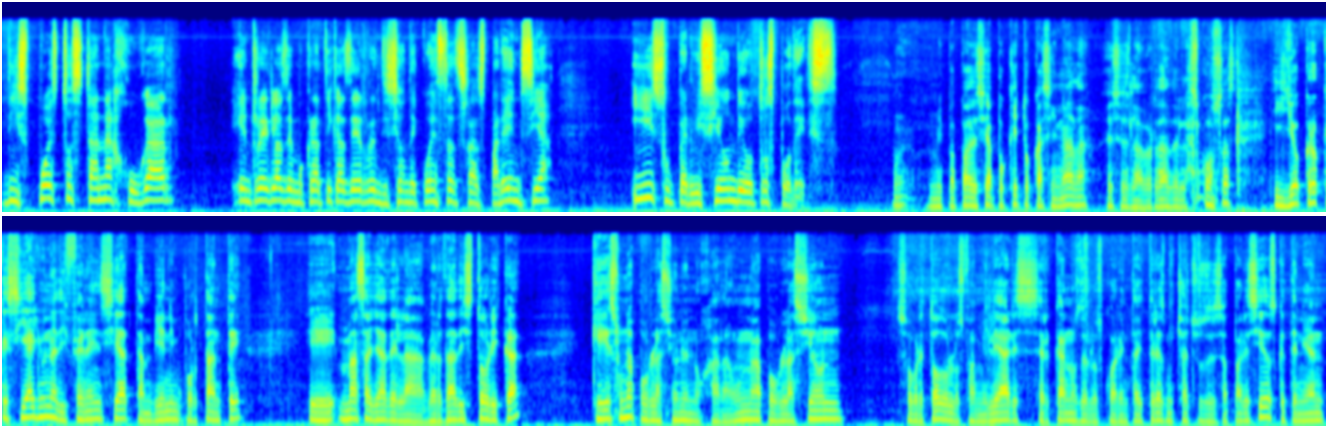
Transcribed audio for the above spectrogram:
dispuestos están a jugar en reglas democráticas de rendición de cuentas, transparencia y supervisión de otros poderes. mi papá decía poquito, casi nada, esa es la verdad de las cosas, y yo creo que sí hay una diferencia también importante, eh, más allá de la verdad histórica, que es una población enojada, una población sobre todo los familiares cercanos de los 43 muchachos desaparecidos que tenían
